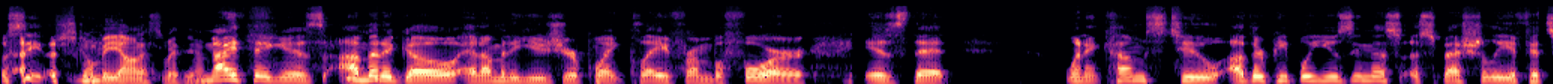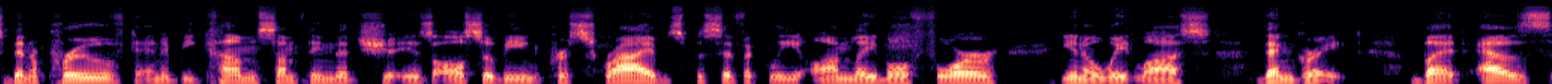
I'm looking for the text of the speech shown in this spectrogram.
Well, see, I'm just going to be honest with you. my thing is i'm going to go and i'm going to use your point clay from before is that when it comes to other people using this especially if it's been approved and it becomes something that sh- is also being prescribed specifically on label for you know weight loss then great but as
